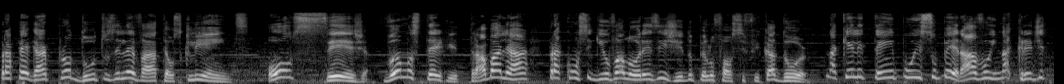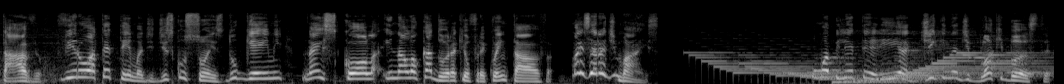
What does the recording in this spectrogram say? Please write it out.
para pegar produtos e levar até os clientes. Ou seja, vamos ter que trabalhar para conseguir o valor exigido pelo falsificador. Naquele tempo isso beirava o inacreditável. Virou até tema de discussões do game, na escola e na locadora que eu frequentava. Mas era demais. Uma bilheteria digna de blockbuster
